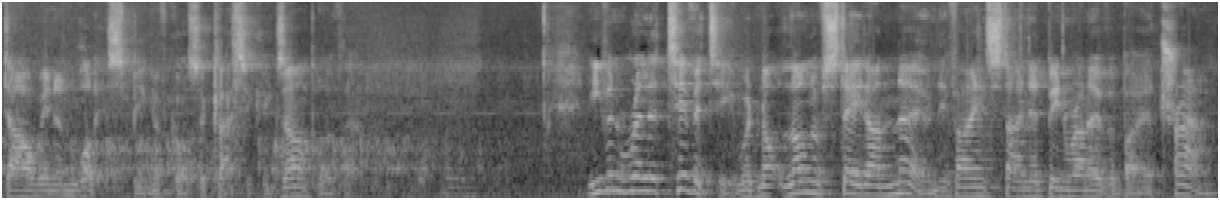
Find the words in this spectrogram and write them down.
Darwin and Wallace being, of course, a classic example of that. Even relativity would not long have stayed unknown if Einstein had been run over by a tram.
